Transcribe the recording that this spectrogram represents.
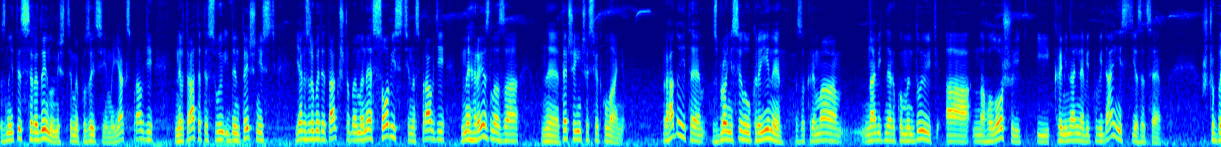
знайти середину між цими позиціями, як справді не втратити свою ідентичність, як зробити так, щоб мене совість насправді не гризла за те чи інше святкування? Пригадуєте, Збройні Сили України, зокрема, навіть не рекомендують, а наголошують, і кримінальна відповідальність є за це, щоб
